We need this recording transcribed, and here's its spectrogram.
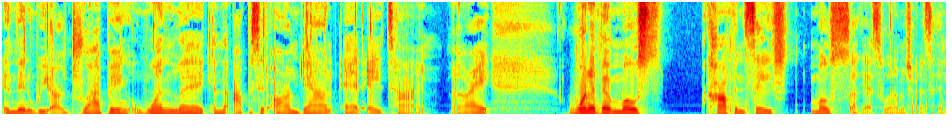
And then we are dropping one leg and the opposite arm down at a time. All right. One of the most compensate, most, I guess what I'm trying to say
